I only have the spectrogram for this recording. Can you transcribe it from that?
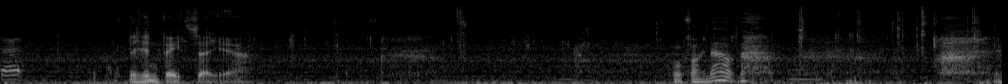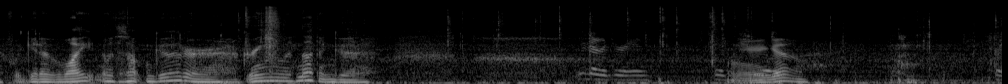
set. the Hidden Fates set, yeah. We'll find out. If we get a white with something good or a green with nothing good. We got a green. There you go. So,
